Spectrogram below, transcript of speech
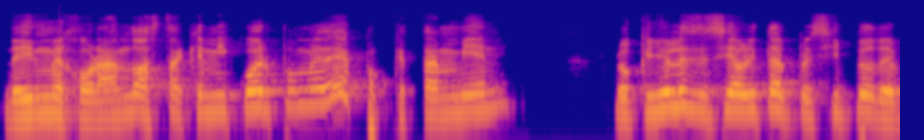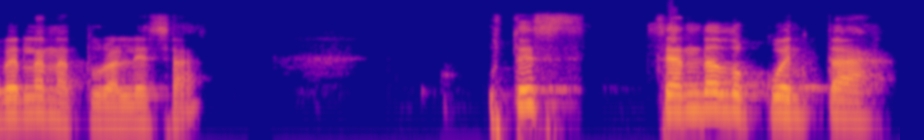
de ir mejorando hasta que mi cuerpo me dé, porque también lo que yo les decía ahorita al principio de ver la naturaleza, ¿ustedes se han dado cuenta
